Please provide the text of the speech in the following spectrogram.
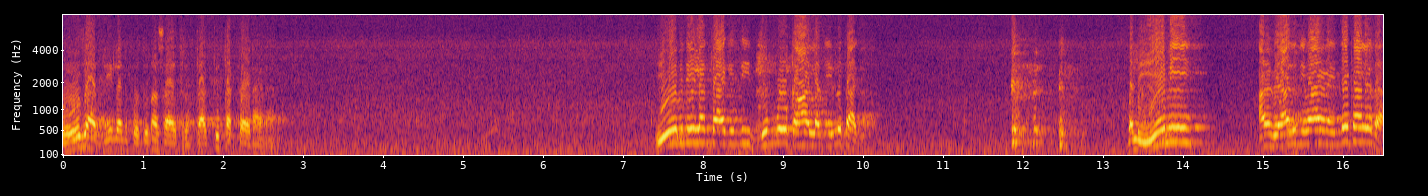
రోజు ఆ నీళ్ళని పొద్దున సాయంత్రం తాగితే తక్కువ నాయన. ఏమి నీళ్ళని తాగింది? దుమ్ము కాళ్ళ నీళ్ళు తాగింది. మళ్ళీ ఏమి? ఆమె వ్యాధి నివారణ అయిందే కాలేదా?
